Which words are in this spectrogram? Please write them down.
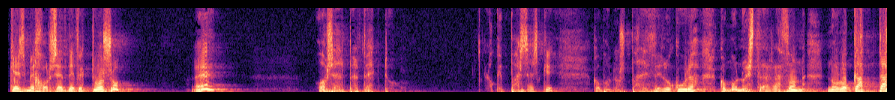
¿Qué es mejor, ser defectuoso? ¿Eh? ¿O ser perfecto? Lo que pasa es que, como nos parece locura, como nuestra razón no lo capta,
